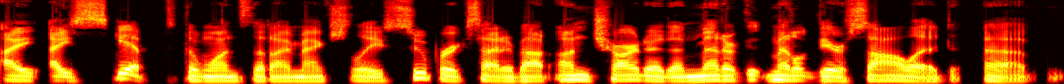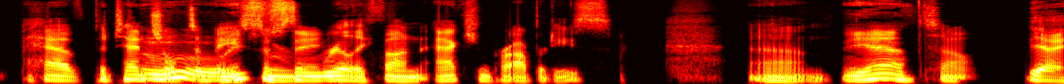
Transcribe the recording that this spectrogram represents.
I, I skipped the ones that I'm actually super excited about. Uncharted and Metal, Metal Gear Solid uh, have potential to be some really fun action properties. Um, Yeah. so yeah.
